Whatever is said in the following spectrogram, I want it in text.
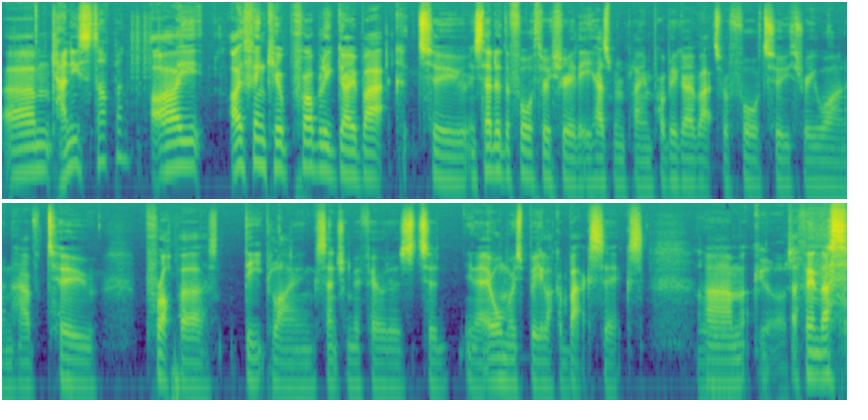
Um, Can he stop it? I I think he'll probably go back to instead of the four three three that he has been playing, probably go back to a four two three one and have two proper deep lying central midfielders to you know almost be like a back six. Oh um, God. I think that's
